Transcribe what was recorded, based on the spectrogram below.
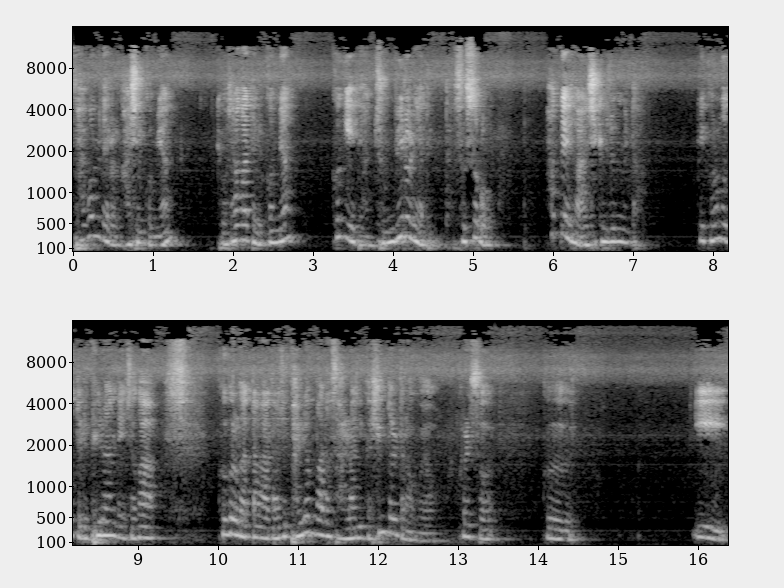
사범대를 가실 거면 교사가 될 거면 거기에 대한 준비를 해야 됩니다. 스스로 학교에서 안 시켜줍니다. 그런 것들이 필요한데 제가 그걸 갖다가 나중에 발령받아서 하려니까 힘들더라고요. 그래서 그 이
